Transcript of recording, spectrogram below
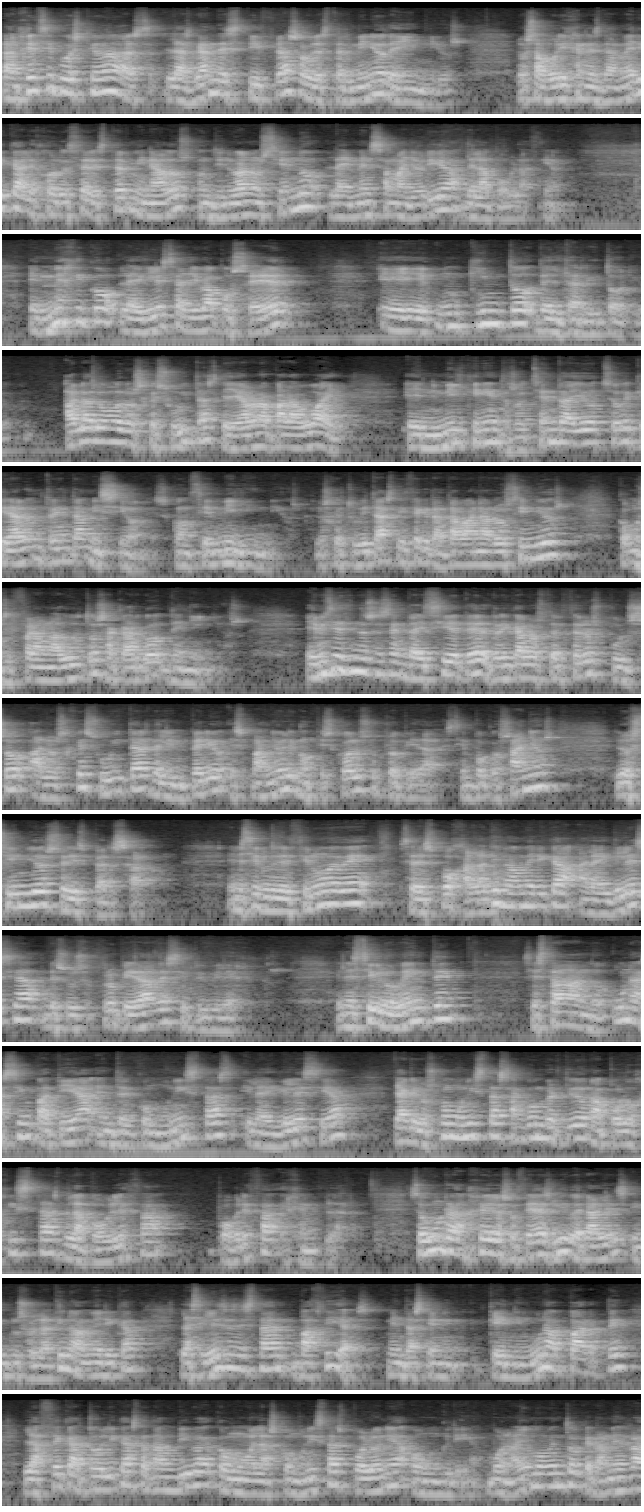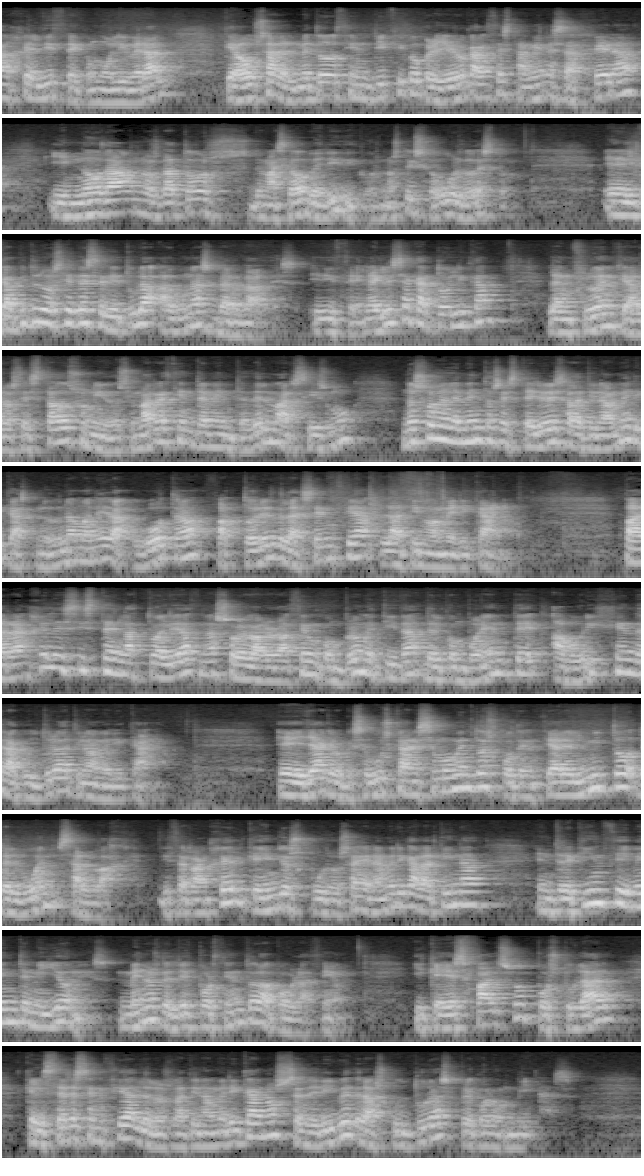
Rangel se cuestiona las, grandes cifras sobre el exterminio de indios. Los aborígenes de América, lejos de ser exterminados, continuaron siendo la inmensa mayoría de la población. En México, la Iglesia llegó a poseer eh, un quinto del territorio. Habla luego de los jesuitas que llegaron a Paraguay en 1588 y crearon 30 misiones con 100.000 indios. Los jesuitas dice que trataban a los indios como si fueran adultos a cargo de niños. En 1767 el rey Carlos III expulsó a los jesuitas del imperio español y confiscó sus propiedades. Y en pocos años los indios se dispersaron. En el siglo XIX se despoja Latinoamérica a la Iglesia de sus propiedades y privilegios. En el siglo XX se está dando una simpatía entre comunistas y la Iglesia, ya que los comunistas se han convertido en apologistas de la pobreza, pobreza ejemplar. Según Rangel, las sociedades liberales, incluso en Latinoamérica, las iglesias están vacías, mientras que en, que en, ninguna parte la fe católica está tan viva como en las comunistas Polonia o Hungría. Bueno, hay un momento que también Rangel dice, como liberal, que va a usar el método científico, pero yo creo que a veces también exagera y no da unos datos demasiado verídicos, no estoy seguro de esto. El capítulo 7 se titula Algunas verdades y dice, la Iglesia Católica, la influencia de los Estados Unidos y más recientemente del marxismo no son elementos exteriores a Latinoamérica, sino de una manera u otra factores de la esencia latinoamericana. Para Rangel existe en la actualidad una sobrevaloración comprometida del componente aborigen de la cultura latinoamericana, ya que lo que se busca en ese momento es potenciar el mito del buen salvaje. Dice Rangel que indios puros hay en América Latina entre 15 y 20 millones, menos del 10% de la población, y que es falso postular que el ser esencial de los latinoamericanos se derive de las culturas precolombinas.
